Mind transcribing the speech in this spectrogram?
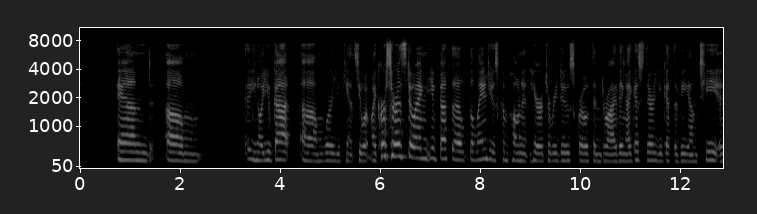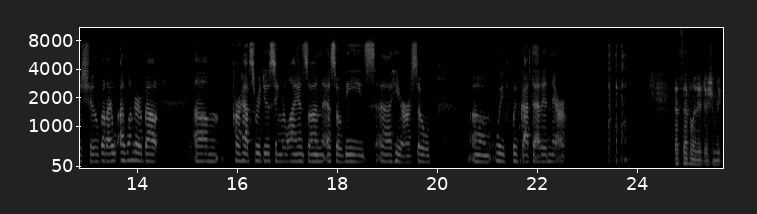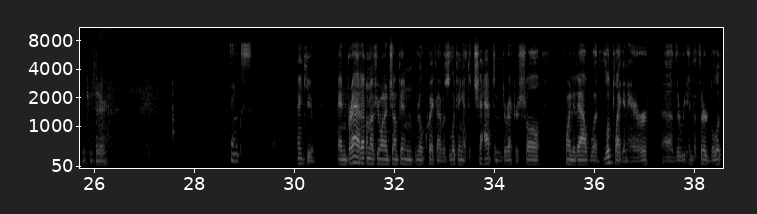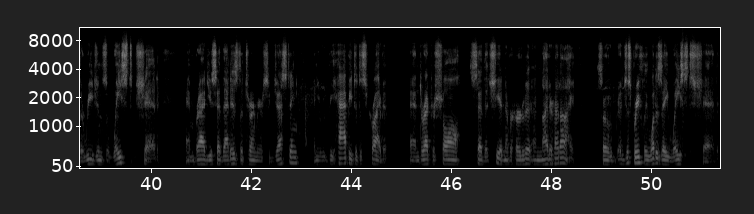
And um, you know, you've got um, where you can't see what my cursor is doing. You've got the the land use component here to reduce growth in driving. I guess there you get the VMT issue, but I, I wonder about um, perhaps reducing reliance on SOVs uh, here. So um, we've we've got that in there. That's definitely an addition we can consider. Thanks. Thank you. And Brad, I don't know if you want to jump in real quick. I was looking at the chat and Director Shaw pointed out what looked like an error, uh, the, in the third bullet, the region's waste shed. And Brad, you said that is the term you're suggesting, and you would be happy to describe it. And Director Shaw said that she had never heard of it, and neither had I. So uh, just briefly, what is a waste shed?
